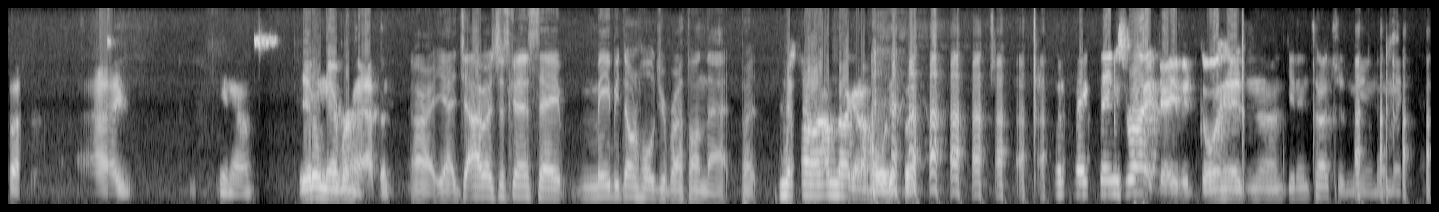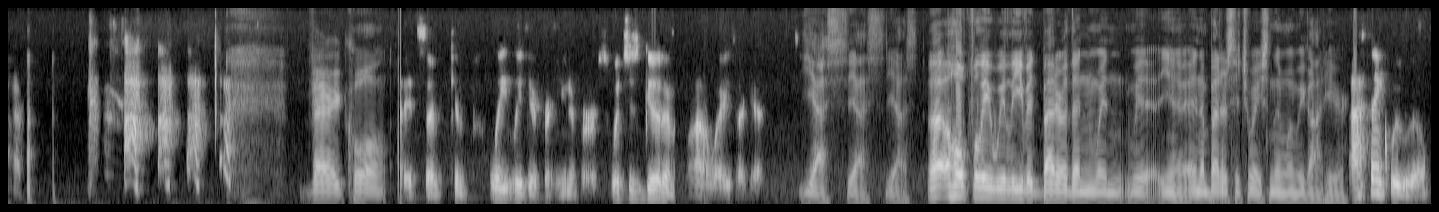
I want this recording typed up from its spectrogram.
but I, you know, it'll never happen. All right, yeah, I was just gonna say maybe don't hold your breath on that, but No, I'm not going to hold it, but I'm going to make things right, David. Go ahead and uh, get in touch with me, and we'll make it happen. very cool. It's a completely different universe, which is good in a lot of ways, I guess. Yes, yes, yes. Uh, hopefully, we leave it better than when we, you know, in a better situation than when we got here. I think we will.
